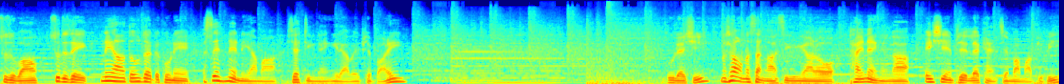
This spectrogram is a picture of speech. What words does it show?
စုစုပေါင်းစုတံစိတ်232ခုနဲ့အဆင့်2နေရာမှာရပ်တည်နိုင်ခဲ့တာပဲဖြစ်ပါတယ်။ အခုလက်ရှိ2025စီးကင်းကတော့ထိုင်းနိုင်ငံကအင်ရှင်အဖြစ်လက်ခံကျင်းပမှာဖြစ်ပြီး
